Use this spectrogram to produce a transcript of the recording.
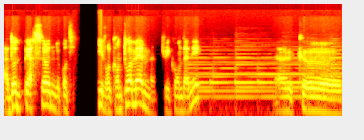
à d'autres personnes de continuer à vivre quand toi-même tu es condamné, que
